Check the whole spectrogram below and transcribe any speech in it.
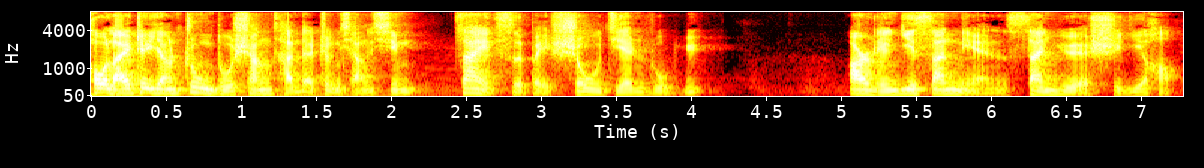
后来，这样重度伤残的郑祥兴再次被收监入狱。二零一三年三月十一号，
